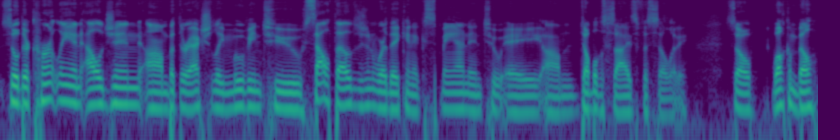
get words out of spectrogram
So they're currently in Elgin, um, but they're actually moving to South Elgin where they can expand into a um, double the size facility. So welcome, Bill.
